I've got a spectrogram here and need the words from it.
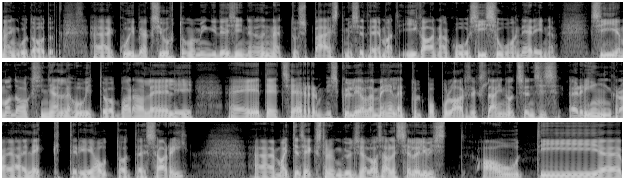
mängu toodud äh,. kui peaks juhtuma mingi tõsine õnnetus, päästmise teemad, iga nagu sisu on erinev. siia ma tooksin jälle huvitava paralleeli EDCR, mis küll ei ole meeletult populaarseks läinud, see on siis ringraja elektriautode sari äh,. Mattias Ekström küll seal osales, seal oli vist Audi, äh,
